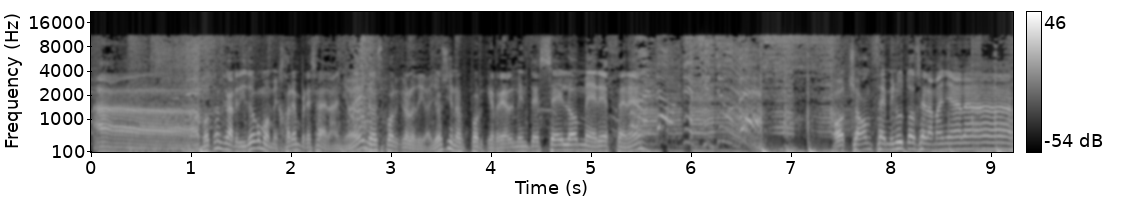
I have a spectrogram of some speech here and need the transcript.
a Motos Garrido como mejor empresa del año, ¿eh? No es porque lo diga yo, sino es porque realmente se lo merecen, ¿eh? 8, 11 minutos de la mañana.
